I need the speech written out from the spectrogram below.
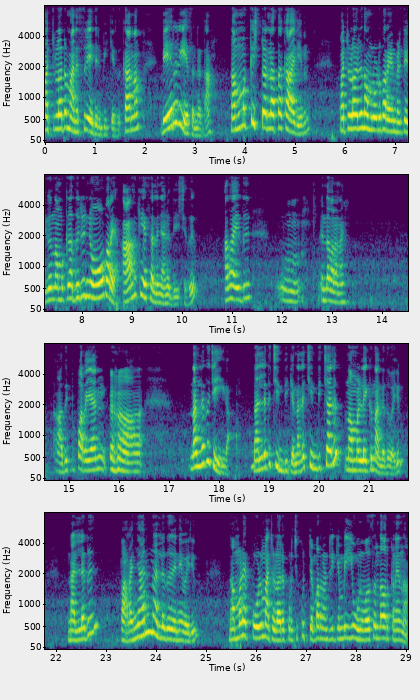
മറ്റുള്ളവരുടെ മനസ്സ് വേദനിപ്പിക്കരുത്. കാരണം വേറൊരു കേസ് ഉണ്ട് കേട്ടാ. നമുക്ക് ഇഷ്ടമല്ലാത്ത കാര്യം മറ്റുള്ളവർ നമ്മളോട് പറയുമ്പോഴത്തേക്ക് നമുക്ക് അതൊരു നോ പറയാം. ആ കേസല്ല ഞാൻ ഉദ്ദേശിച്ചത്. അതായത് എന്താ പറയണേ? അതിപ്പോൾ പറയാൻ നല്ലത് ചെയ്യുക. നല്ലത് ചിന്തിക്കുക. നല്ല ചിന്തിച്ചാൽ നമ്മളിലേക്ക് നല്ലത് വരും. നല്ലത് പറഞ്ഞാലും നല്ലത് തന്നെ വരും. നമ്മളെപ്പോഴും മറ്റുള്ളവരെ കുറിച്ച് കുറ്റം പറഞ്ഞുകൊണ്ടിരിക്കുമ്പോൾ ഈ യൂണിവേഴ്സ് എന്താ ഓർക്കണേന്നാ?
